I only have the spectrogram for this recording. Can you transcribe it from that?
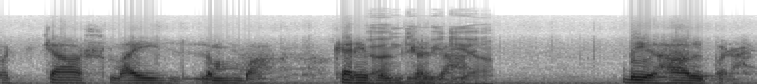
पचास माइल लंबा कैरेबन चल रहा है। बेहाल पड़ा है।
